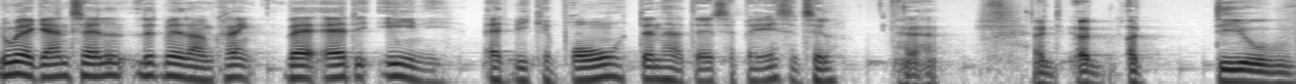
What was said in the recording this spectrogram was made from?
Nu vil jeg gerne tale lidt med dig omkring, hvad er det egentlig, at vi kan bruge den her database til? Ja, og, og, og det er jo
